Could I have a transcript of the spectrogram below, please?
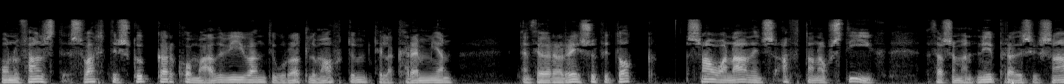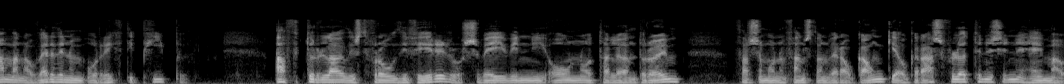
Honum fannst svartir skuggar koma aðvífandi úr öllum áttum til að kremjan, en þegar hann reys uppi dogg, sá hann aðeins aftan á stíg þar sem hann hnipraði sig saman á verðinum og reykti pípu. Aftur lagðist fróði fyrir og sveif inn í ónótalegan draum, þar sem honum fannst hann vera á gangi á grasflötinni sinni heima á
